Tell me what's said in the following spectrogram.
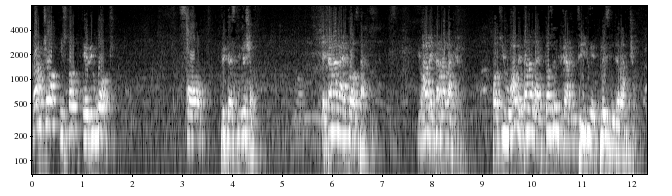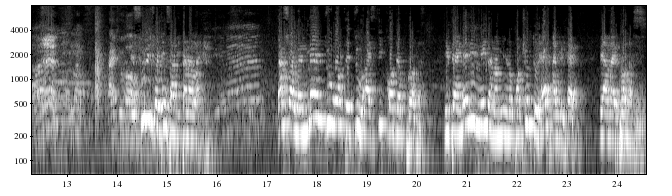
Rapture is not a reward for predestination. Eternal life does that. You have eternal life. But you have eternal life doesn't guarantee you a place in the rapture. Amen. The foolish virgins have eternal life. That's why when men do what they do, I still call them brothers. If they are in any need and I'm in opportunity to help, I will help. They are my brothers.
